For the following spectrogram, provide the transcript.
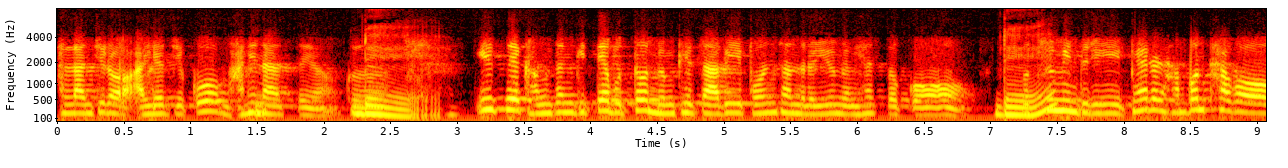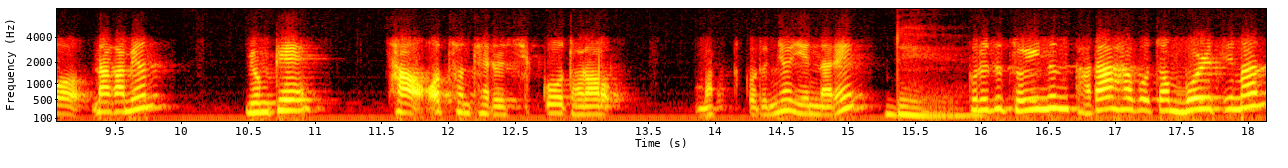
산란지로 알려지고 많이 났어요. 그 네. 일제 강점기 때부터 명태잡이 본산으로 유명했었고 네. 또 주민들이 배를 한 번 타고 나가면 명태 차 5천 채를 싣고 돌아왔거든요 옛날에. 네. 그래서 저희는 바다하고 좀 멀지만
